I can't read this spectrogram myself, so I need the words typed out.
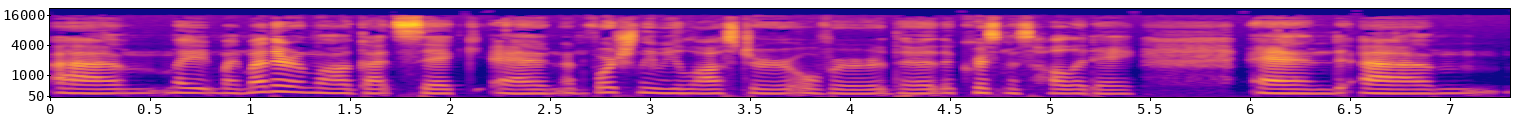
Um, my my mother in law got sick, and unfortunately, we lost her over the the Christmas holiday, and um,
